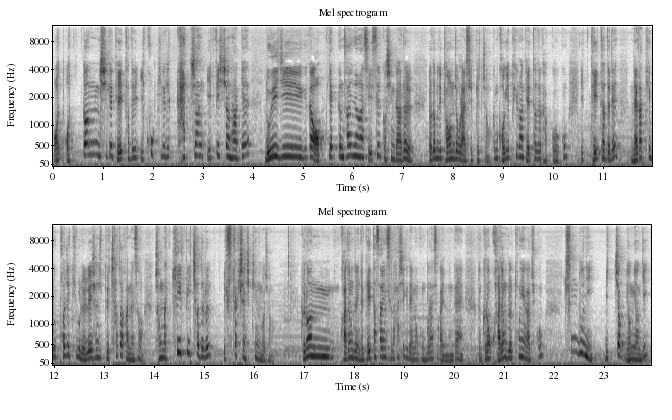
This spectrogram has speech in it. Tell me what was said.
어, 떤 식의 데이터들이 이 코끼리를 가장 efficient하게 노이즈가 없게끔 설명할 수 있을 것인가를 여러분들이 경험적으로 알 수 있겠죠. 그럼 거기에 필요한 데이터들을 갖고 오고 이 데이터들의 negative, positive relationship들을 찾아가면서 정말 key feature들을 extraction 시키는 거죠. 그런 과정들 이제 데이터 사이언스를 하시게 되면 공부를 할 수가 있는데 그런 과정들을 통해 가지고 충분히 미적 영역이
